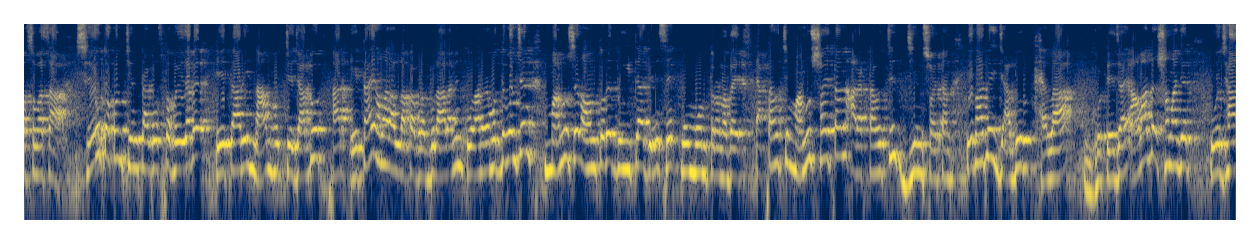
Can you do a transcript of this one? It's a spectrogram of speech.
অশ্বাসা সেও তখন চিন্তাগ্রস্ত হয়ে যাবে, এটারই নাম হচ্ছে জাদু। আর এটাই আমার আল্লাহ পাক রব্বুল আলামিন কোরআনের মধ্যে বলছেন, মানুষের অন্তরে দুইটা জিনিসে কুমন্ত্রণা দেয়। একটা হচ্ছে মানুষ শয়তান, আর একটা হচ্ছে জিন শয়তান। এভাবেই জাদুর খেলা ঘটে যায়। আমাদের সমাজের ওঝা,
